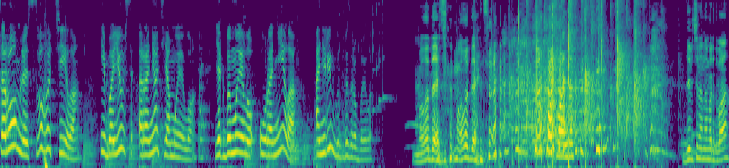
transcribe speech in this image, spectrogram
соромлюсь свого тіла і боюсь, ранять я мило. Якби мило ураніла, анілінгус би зробила. Молодець, молодець. Похвально. Дівчина номер два.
